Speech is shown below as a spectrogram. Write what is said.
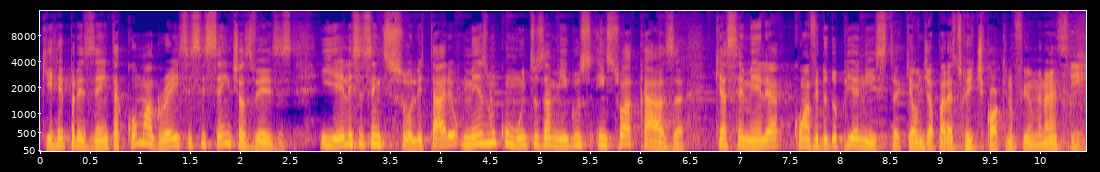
que representa como a Grace se sente às vezes. E ele se sente solitário mesmo com muitos amigos em sua casa, que assemelha com a vida do pianista, que é onde aparece o Hitchcock no filme, né? Sim.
